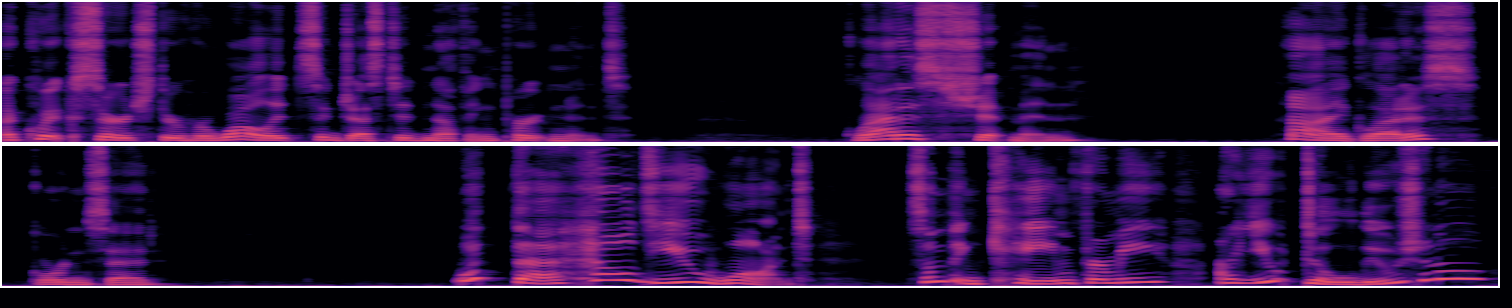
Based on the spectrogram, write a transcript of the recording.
A quick search through her wallet suggested nothing pertinent. Gladys Shipman. Hi, Gladys, Gordon said. The hell do you want? Something came for me? Are you delusional?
